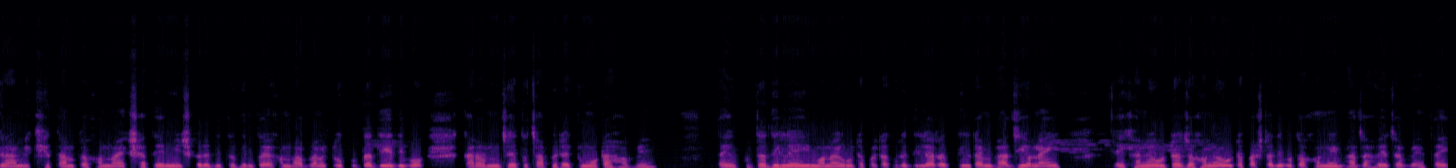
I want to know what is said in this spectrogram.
গ্রামে খেতাম, তখন একসাথে মিশ করে দিত, কিন্তু এখন ভাবলাম একটু উপুরটা দিয়ে দিব, কারণ যেহেতু চাপেটা একটু মোটা হবে, তাই উপুরটা দিলেই মনে হয় উল্টা পাল্টা করে দিলে আর তিলটা আমি ভাজিও নাই। এখানে উল্টা, যখন উল্টা পাশটা দিব, তখনই ভাজা হয়ে যাবে, তাই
